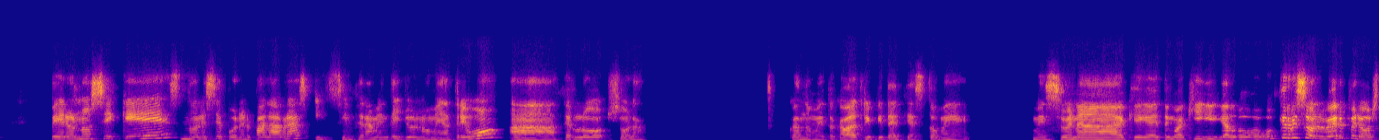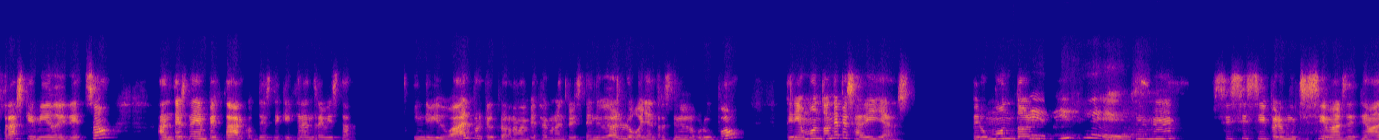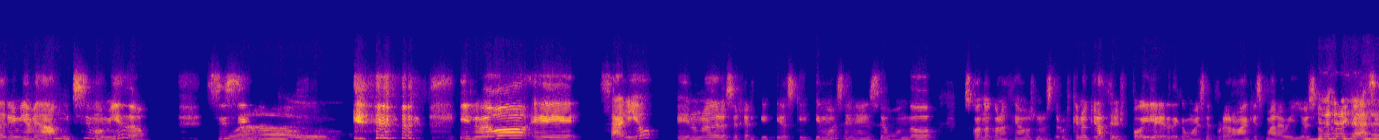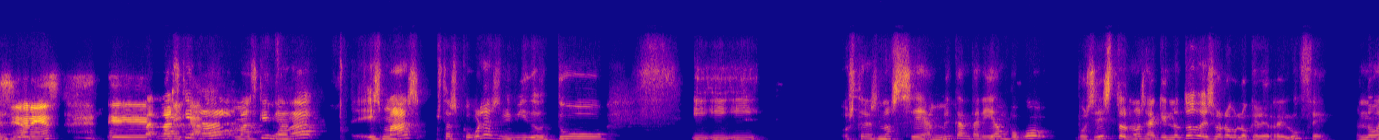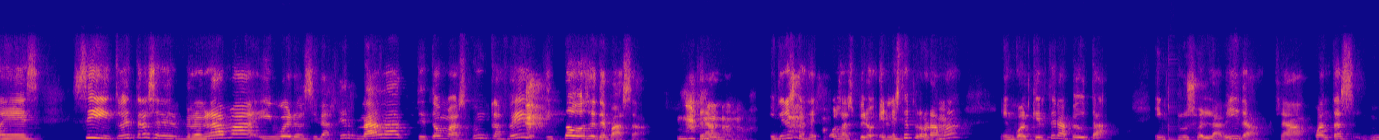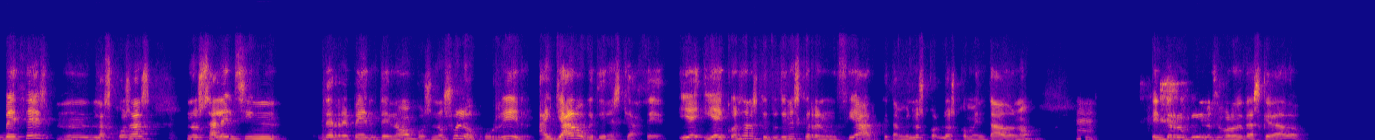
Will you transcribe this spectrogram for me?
pero no sé qué es, no le sé poner palabras y sinceramente yo no me atrevo a hacerlo sola. Cuando me tocaba tripita decía, esto me, me suena que tengo aquí algo que resolver, pero ostras, qué miedo. Y de hecho, antes de empezar, desde que hice la entrevista individual, porque el programa empieza con una entrevista individual, luego ya entras en el grupo, tenía un montón de pesadillas, pero un montón. ¿Qué dices? Sí, sí, sí, pero muchísimas. Decía, madre mía, me daba muchísimo miedo. Sí, wow. sí. y luego eh, salió en uno de los ejercicios que hicimos en el segundo, pues cuando conocíamos nuestro, es que no quiero hacer spoiler de cómo es el programa, que es maravilloso, porque cada sesión es... Eh, más, que nada, más que nada, es más, ostras, ¿cómo lo has vivido tú? Y, ostras, no sé, a mí me encantaría un poco, pues esto, ¿no? O sea, que no todo es oro lo que le reluce, no es... Sí, tú entras en el programa y bueno, sin hacer nada, te tomas un café y todo se te pasa. no, no, no. Tú tienes que hacer cosas, pero en este programa, en cualquier terapeuta, incluso en la vida, o sea, ¿cuántas veces mm, las cosas nos salen sin de repente, ¿no? Pues no suele ocurrir. Hay algo que tienes que hacer y, hay cosas a las que tú tienes que renunciar, que también lo has comentado, ¿no? Hmm. Te interrumpí, no sé por dónde te has quedado.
